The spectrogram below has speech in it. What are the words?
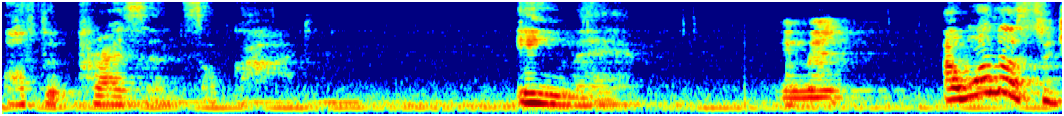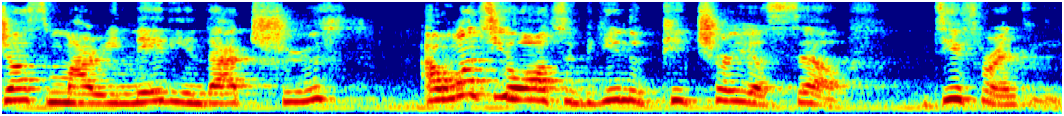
of the presence of God. Amen. Amen. I want us to just marinate in that truth. I want you all to begin to picture yourself differently.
